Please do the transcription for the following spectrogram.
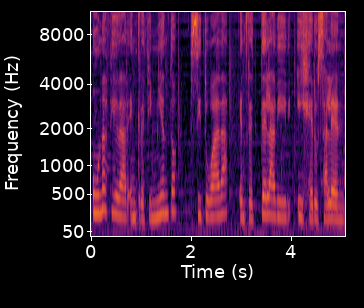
una ciudad en crecimiento situada entre Tel Aviv y Jerusalén.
